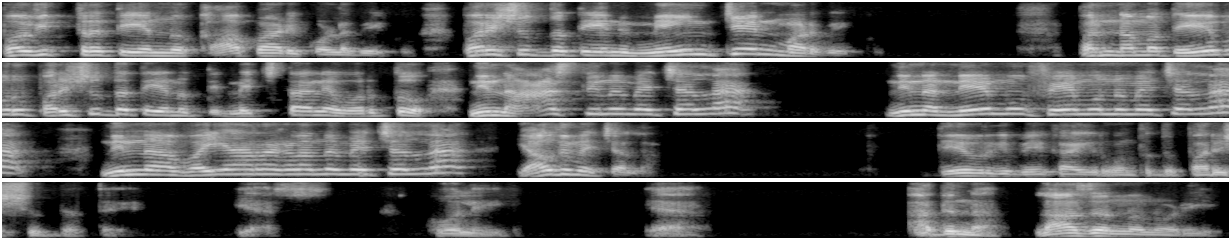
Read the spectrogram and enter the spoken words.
ಪವಿತ್ರತೆಯನ್ನು ಕಾಪಾಡಿಕೊಳ್ಳಬೇಕು. ಪರಿಶುದ್ಧತೆಯನ್ನು ಮೇಂಟೈನ್ ಮಾಡಬೇಕು. ನಮ್ಮ ದೇವರು ಪರಿಶುದ್ಧತೆಯನ್ನು ಮೆಚ್ಚತಾನೆ ಹೊರತು ನಿನ್ನ ಆಸ್ತಿನೂ ಮೆಚ್ಚಲ್ಲ, ನಿನ್ನ ನೇಮು ಫೇಮನ್ನು ಮೆಚ್ಚಲ್ಲ, ನಿನ್ನ ವೈಹಾರಗಳನ್ನು ಮೆಚ್ಚಲ್ಲ, ಯಾವುದು ಮೆಚ್ಚಲ್ಲ. ದೇವರಿಗೆ ಬೇಕಾಗಿರುವಂತದ್ದು ಪರಿಶುದ್ಧತೆ. ಎಸ್ ಹೋಲಿ ಯಾ ಅದನ್ನ ಲಾಜನ್ನು ನೋಡಿ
